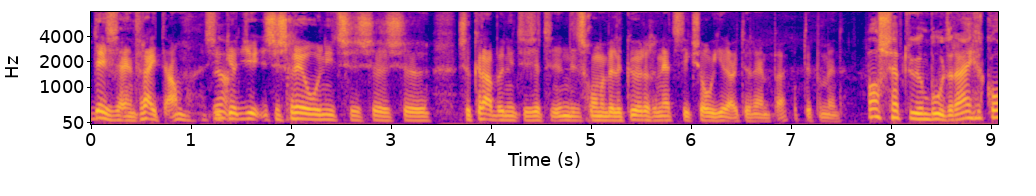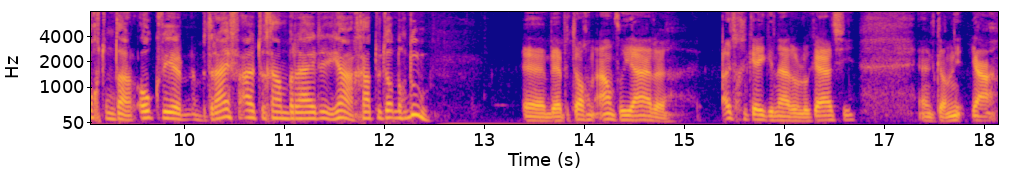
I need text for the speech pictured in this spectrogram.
deze zijn vrij tam. Ze, ja. je, ze schreeuwen niet, ze, ze, ze, ze krabben niet. Zit, dit is gewoon een willekeurige net die ik zo hier uit de rem pak op dit moment. Pas hebt u een boerderij gekocht om daar ook weer een bedrijf uit te gaan breiden. Ja, gaat u dat nog doen? Uh, we hebben toch een aantal jaren uitgekeken naar een locatie. En het kan niet, ja,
